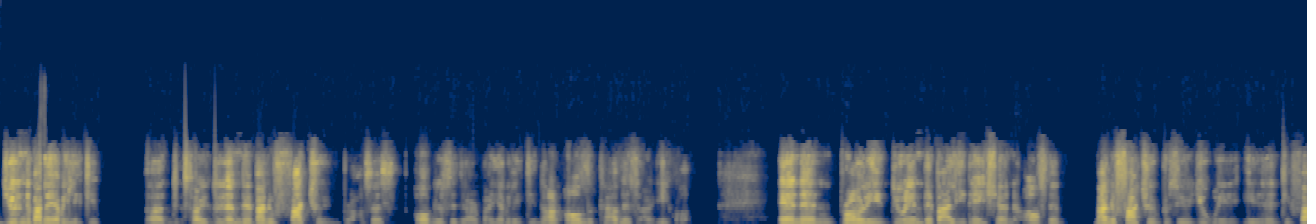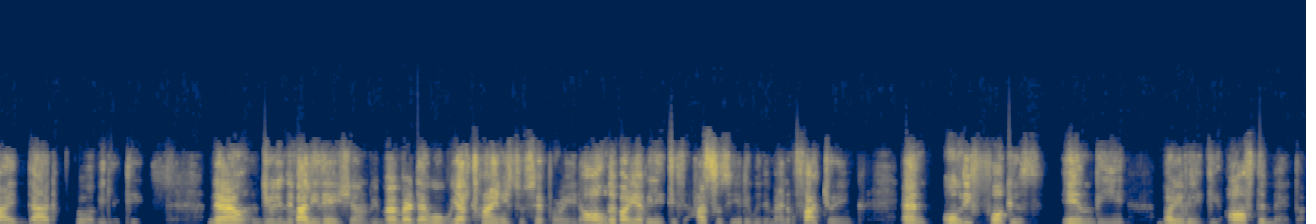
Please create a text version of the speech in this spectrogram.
during the variability uh, sorry, during the manufacturing process, obviously there are variability. Not all the tablets are equal. And then probably during the validation of the manufacturing procedure, you will identify that probability. Now, during the validation, remember that what we are trying is to separate all the variabilities associated with the manufacturing and only focus in the variability of the method.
